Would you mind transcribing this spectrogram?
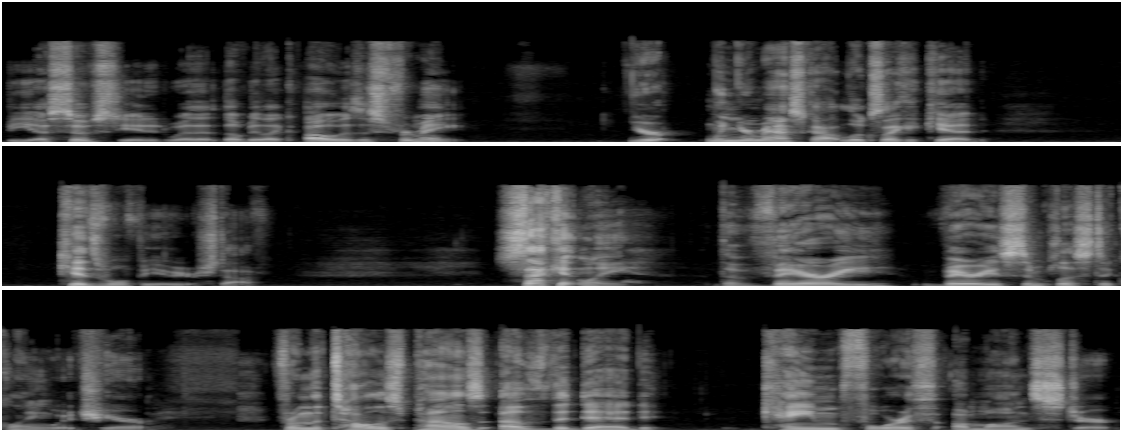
be associated with it. They'll be like, "Oh, is this for me?" Your when your mascot looks like a kid, kids will view your stuff. Secondly, the very very simplistic language here. From the tallest piles of the dead came forth a monster.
